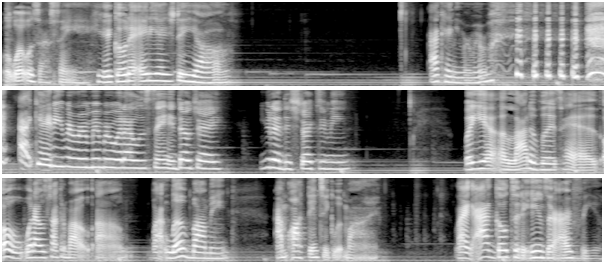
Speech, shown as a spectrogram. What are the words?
but what was I saying? Here go to ADHD, y'all. I can't even remember. I can't even remember what I was saying, Doche. You done distracted me. But yeah, a lot of us have. Oh, what I was talking about um, about love bombing. I'm authentic with mine. Like I go to the ends of the earth for you,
